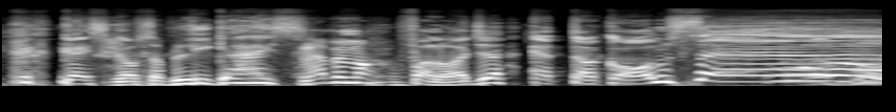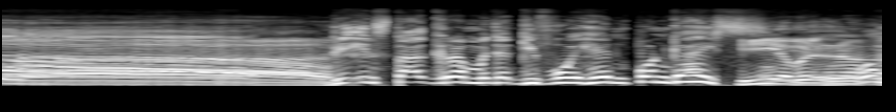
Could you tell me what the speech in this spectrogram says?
guys nggak usah beli guys. Kenapa emang? Follow aja at Telkomsel. Di Instagram banyak giveaway handphone guys. Iya benar. Wah,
